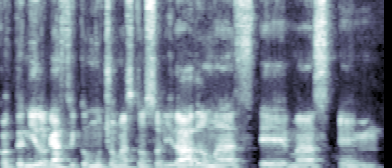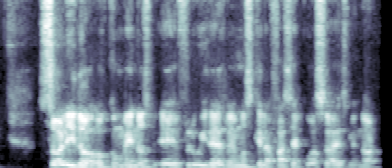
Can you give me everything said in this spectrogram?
contenido gástrico mucho más consolidado, más, eh, más em, sólido o con menos eh, fluidez, vemos que la fase acuosa es menor.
